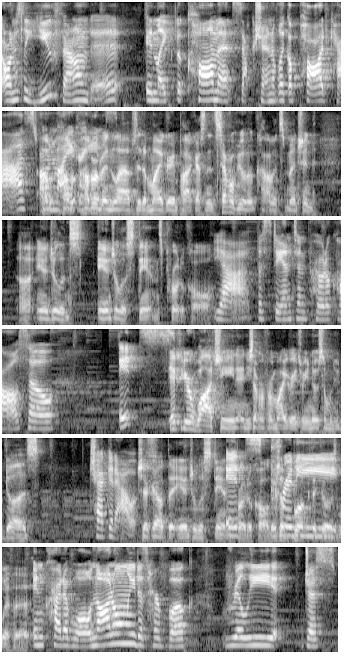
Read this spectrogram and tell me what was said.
honestly you found it in like the comment section of like a podcast on Hub- migraines. Huberman Labs did a migraine podcast, and then several people in the comments mentioned uh, Angela, Angela Stanton's protocol. yeah the stanton protocol so it's If you're watching and you suffer from migraines, or you know someone who does, check it out check out the Angela Stanton It's protocol. There's a book that goes with it. Incredible. Not only does her book really just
